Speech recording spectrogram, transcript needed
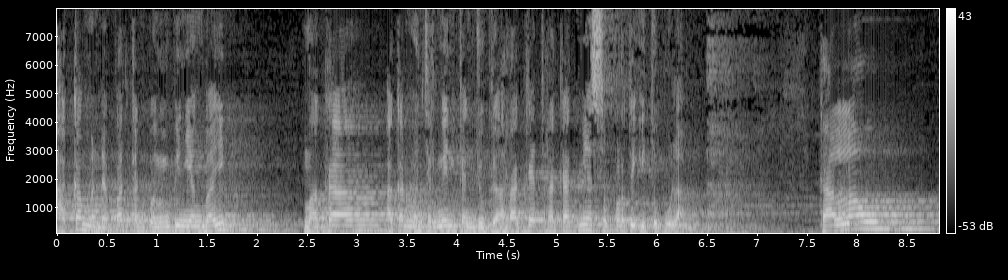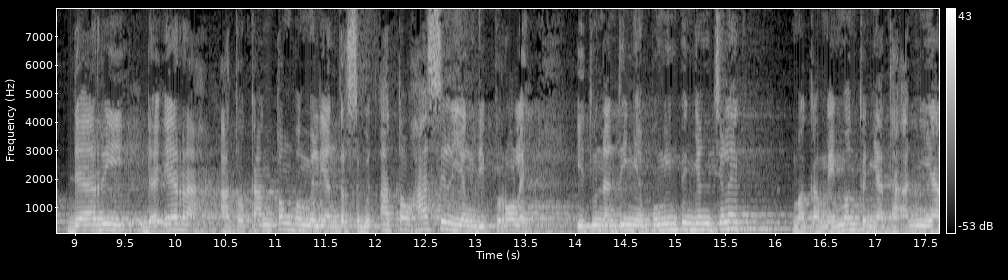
akan mendapatkan pemimpin yang baik, maka akan mencerminkan juga rakyat-rakyatnya seperti itu pula. Kalau dari daerah atau kantong pemilihan tersebut atau hasil yang diperoleh itu nantinya pemimpin yang jelek, maka memang kenyataannya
